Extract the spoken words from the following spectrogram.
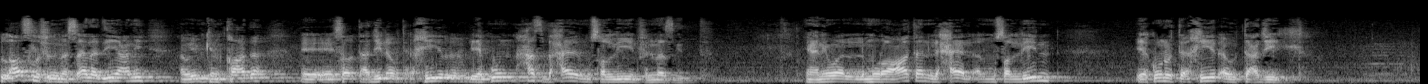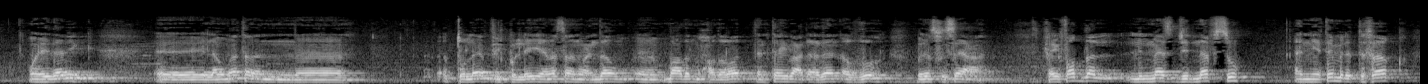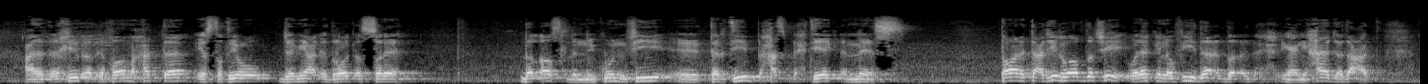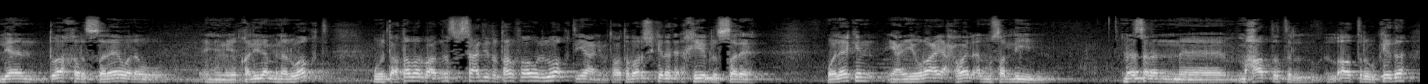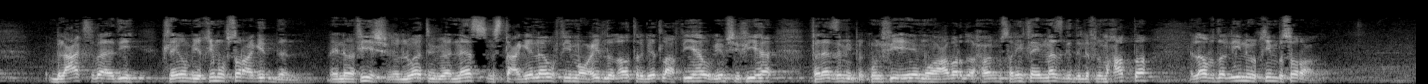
الأصل في المسألة دي يعني أو يمكن قاعدة آه، سواء تعجيل أو تأخير بيكون حسب حال المصلين في المسجد. يعني هو مراعاة لحال المصلين يكون التأخير أو التعجيل. ولذلك آه، لو مثلا آه، الطلاب في الكلية مثلا وعندهم آه، بعض المحاضرات تنتهي بعد أذان الظهر بنصف ساعة فيفضل للمسجد نفسه أن يتم الاتفاق على تأخير الإقامة حتى يستطيعوا جميعا إدراك الصلاة. ده الأصل أن يكون في آه، ترتيب حسب احتياج الناس. طبعا التعجيل هو أفضل شيء ولكن لو في يعني حاجة دعت لأن تؤخر الصلاة ولو يعني قليلا من الوقت وتعتبر بعد نصف ساعة دي تعتبر في أول الوقت يعني ما تعتبرش كده تأخير للصلاة. ولكن يعني يراعي أحوال المصلين. مثلا آه، محطة ال- القطر وكده بالعكس بقى دي تلاقيهم بيقيموا بسرعة جدا لأن ما فيش الوقت بيبقى الناس مستعجلة وفي مواعيد للقطر بيطلع فيها وبيمشي فيها فلازم يبقى يكون في إيه مراعاة برضه أحوال المصلين تلاقي المسجد اللي في المحطة الأفضل ليه إنه يقيم بسرعة.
